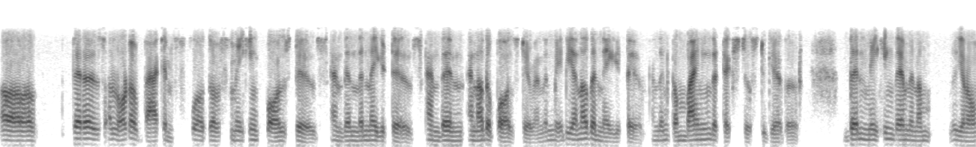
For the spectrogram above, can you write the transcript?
Uh, there is a lot of back and forth of making positives and then the negatives and then another positive and then maybe another negative and then combining the textures together then making them in a you know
